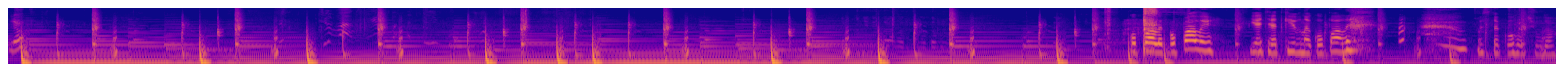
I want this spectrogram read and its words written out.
Шльоп. Попали, попали, п'ять рядків накопали. Ось такого чуда.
